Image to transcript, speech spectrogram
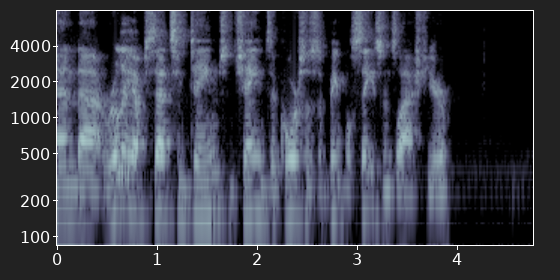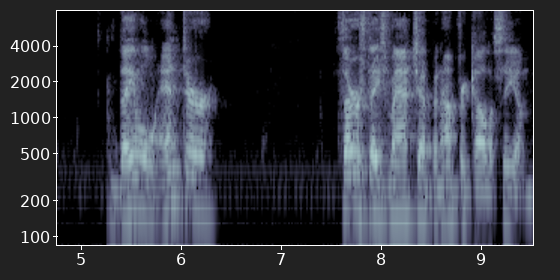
and uh, really upset some teams and changed the course of people's seasons last year. They will enter Thursday's matchup in Humphrey Coliseum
